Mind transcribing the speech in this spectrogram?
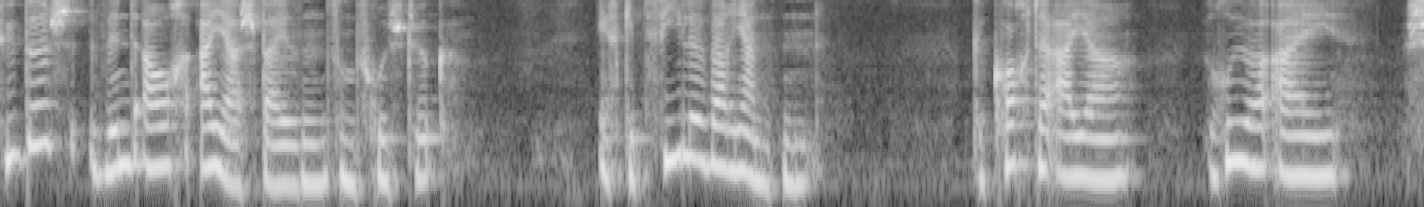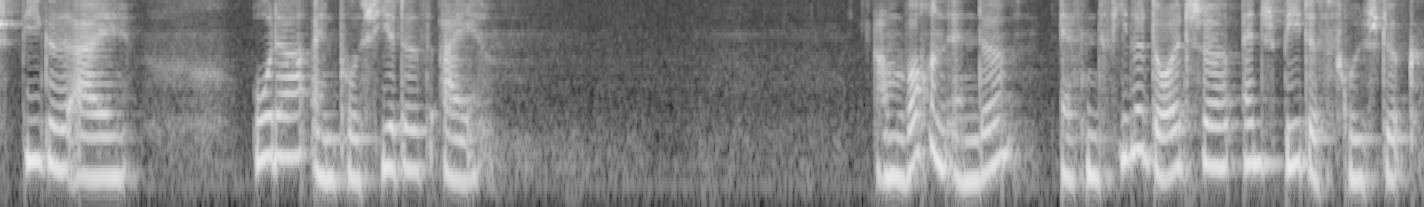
Typisch sind auch Eierspeisen zum Frühstück. Es gibt viele Varianten. Gekochte Eier, Rührei, Spiegelei oder ein pochiertes Ei. Am Wochenende essen viele Deutsche ein spätes Frühstück,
